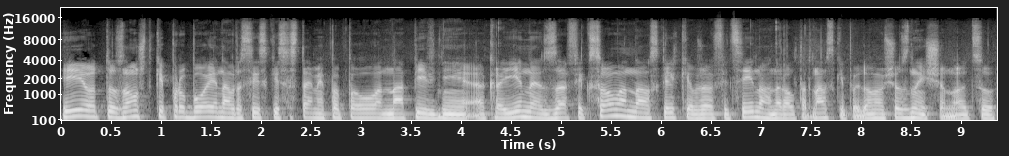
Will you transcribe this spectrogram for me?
і от знову ж таки пробоїна в російській системі ППО на півдні е, країни зафіксована, оскільки вже офіційно генерал Тарнавський повідомив, що знищено цю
